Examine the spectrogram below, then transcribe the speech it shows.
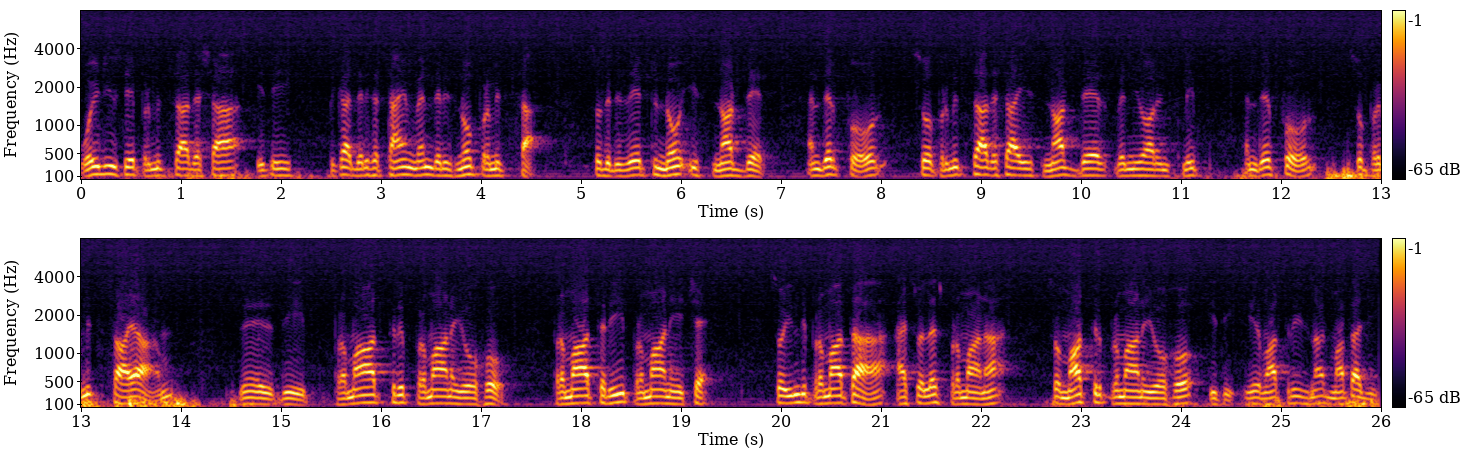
why do you say Pramitsa Dasha iti? Because there is a time when there is no Pramitsa. So, the desire to know is not there. And therefore, so Pramitsa Dasha is not there when you are in sleep. And therefore, so Pramitsayam, the, the Pramatri Pramanayoho, Pramatri Pramanecha. So, in the Pramata as well as Pramana, so Matri Pramanayoho iti. Here Matri is not Mataji.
